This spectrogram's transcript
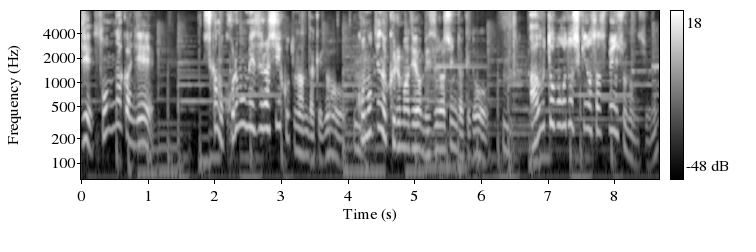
でその中でしかもこれも珍しいことなんだけど、うん。この手の車では珍しいんだけど、アウトボード式のサスペンションなんですよね。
